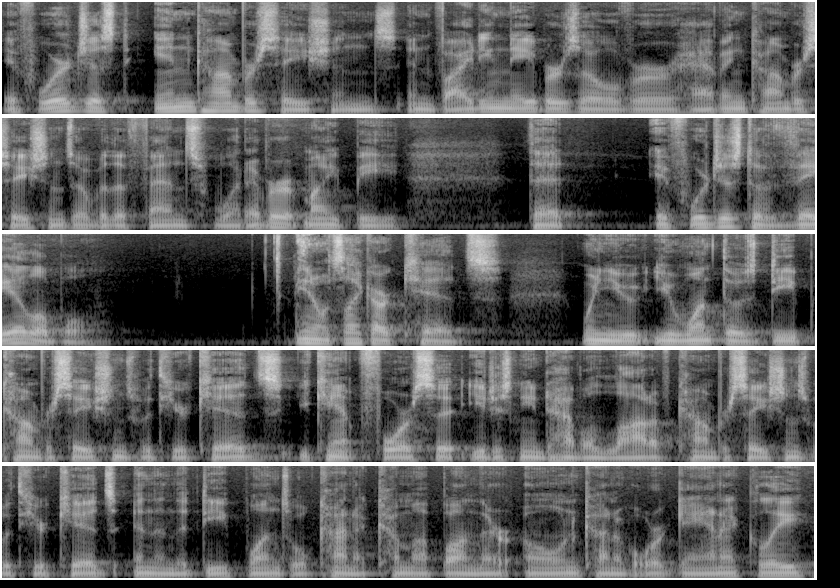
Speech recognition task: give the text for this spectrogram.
If we're just in conversations, inviting neighbors over, having conversations over the fence, whatever it might be, that if we're just available, you know, it's like our kids. When you, you want those deep conversations with your kids, you can't force it. You just need to have a lot of conversations with your kids, and then the deep ones will kind of come up on their own, kind of organically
